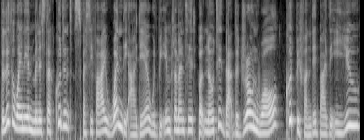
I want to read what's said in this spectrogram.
The Lithuanian minister couldn't specify when the idea would be implemented, but noted that the drone wall could be funded by the EU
